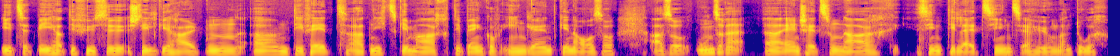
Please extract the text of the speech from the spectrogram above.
EZB hat die Füße stillgehalten, ähm, die Fed hat nichts gemacht, die Bank of England genauso. Also unserer äh, Einschätzung nach sind die Leitzinserhöhungen durch.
